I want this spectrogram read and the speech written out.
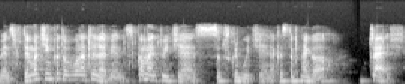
Więc w tym odcinku to było na tyle, więc komentujcie, subskrybujcie. Jak następnego. Cześć!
